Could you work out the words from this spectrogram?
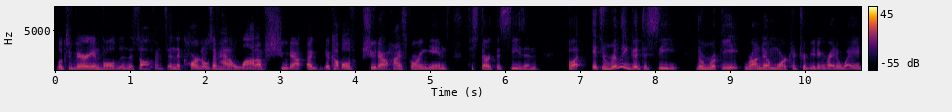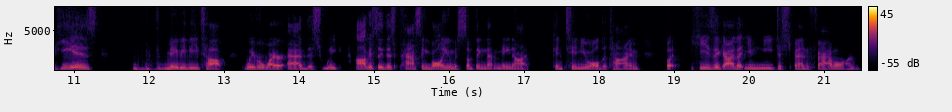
looks very involved in this offense, and the Cardinals have had a lot of shootout, a, a couple of shootout, high scoring games to start the season. But it's really good to see the rookie Rondale Moore contributing right away, and he is maybe the top waiver wire ad this week. Obviously, this passing volume is something that may not continue all the time, but he's a guy that you need to spend FAAB on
